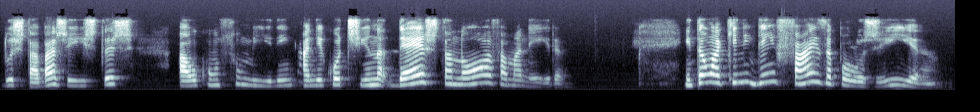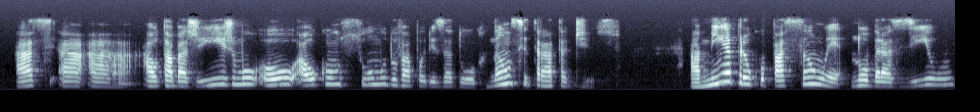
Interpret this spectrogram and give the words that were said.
dos tabagistas ao consumirem a nicotina desta nova maneira. Então, aqui ninguém faz apologia a, a, a, ao tabagismo ou ao consumo do vaporizador. Não se trata disso. A minha preocupação é: no Brasil,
